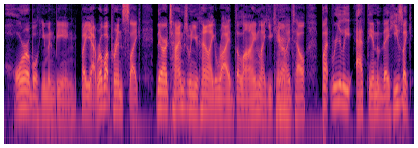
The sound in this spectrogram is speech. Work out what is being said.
horrible human being. But yeah, Robot Prince, like there are times when you kind of like ride the line, like you can't Yeah. really tell. But really, at the end of the day, he's like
